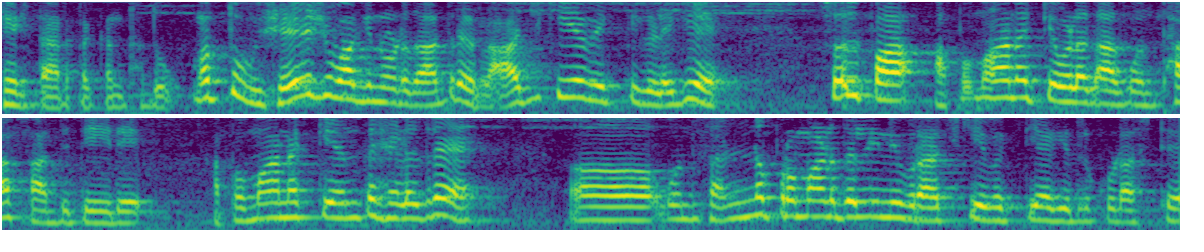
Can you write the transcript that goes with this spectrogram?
ಹೇಳ್ತಾ ಇರ್ತಕ್ಕಂಥದ್ದು. ಮತ್ತು ವಿಶೇಷವಾಗಿ ನೋಡೋದಾದರೆ ರಾಜಕೀಯ ವ್ಯಕ್ತಿಗಳಿಗೆ ಸ್ವಲ್ಪ ಅಪಮಾನಕ್ಕೆ ಒಳಗಾಗುವಂತಹ ಸಾಧ್ಯತೆ ಇದೆ. ಅಪಮಾನಕ್ಕೆ ಅಂತ ಹೇಳಿದ್ರೆ ಒಂದು ಸಣ್ಣ ಪ್ರಮಾಣದಲ್ಲಿ ನೀವು ರಾಜಕೀಯ ವ್ಯಕ್ತಿಯಾಗಿದ್ದರೂ ಕೂಡ ಅಷ್ಟೇ,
